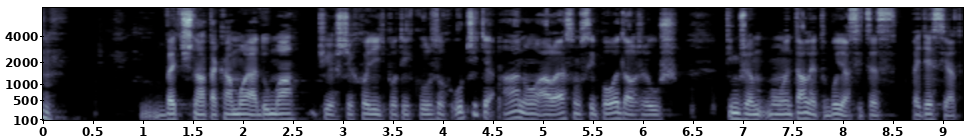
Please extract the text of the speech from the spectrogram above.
Hm. Väčšina taká moja duma, či ešte chodiť po tých kurzoch. Určite áno, ale ja som si povedal, že už tým, že momentálne to bude asi cez 50,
